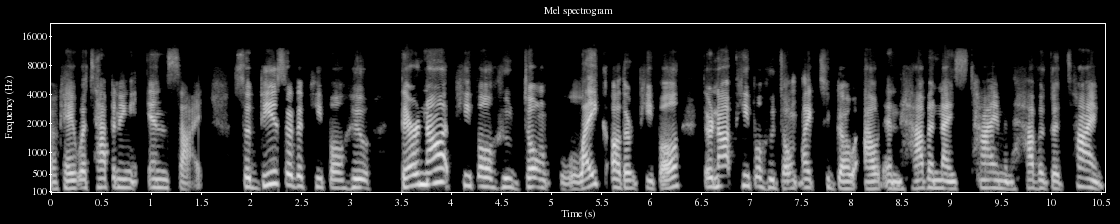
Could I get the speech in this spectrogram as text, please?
Okay. What's happening inside. So these are the people who they're not people who don't like other people. They're not people who don't like to go out and have a nice time and have a good time.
